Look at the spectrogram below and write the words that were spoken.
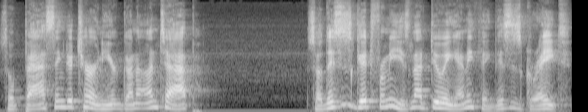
So passing the turn here, going to untap. So this is good for me. He's not doing anything. This is great.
